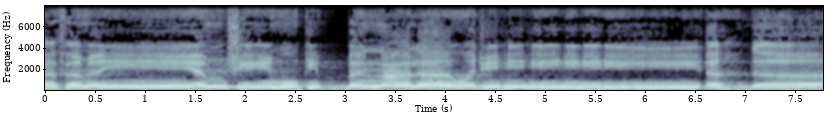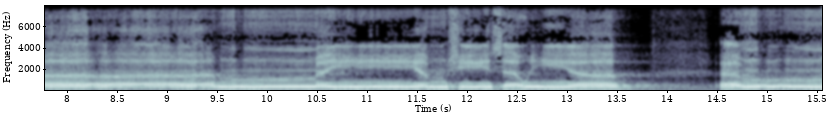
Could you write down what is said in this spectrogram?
أفمن يمشي مكبا على وجهه أهداء من يمشي سويا أمن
